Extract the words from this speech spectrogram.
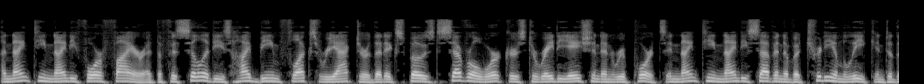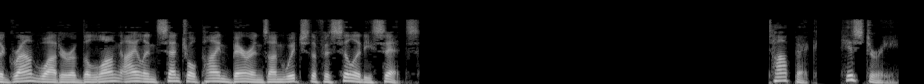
a 1994 fire at the facility's high-beam flux reactor that exposed several workers to radiation and reports in 1997 of a tritium leak into the groundwater of the Long Island Central Pine Barrens on which the facility sits. History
